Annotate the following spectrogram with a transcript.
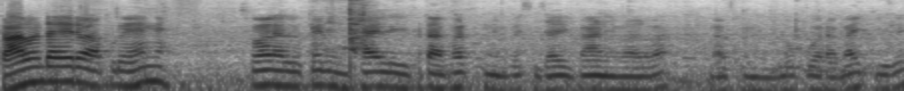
ચાલો ડાયરો આપણું હે ને. સોળેલું કરીને ખાઈ ફટાફટ ને પછી જઈ પાણી વાળવા. બાપુની બપોરા બાકી છે.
